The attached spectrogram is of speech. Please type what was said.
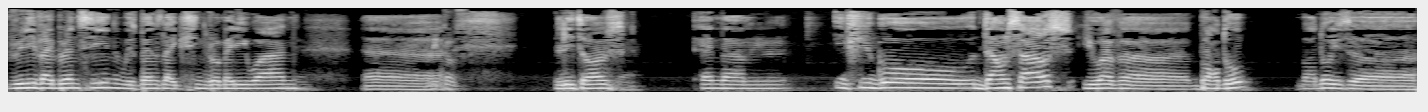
really vibrant scene with bands like Syndrome 81, yeah. uh, Litovsk, Litovsk. Yeah. and um, if you go down south, you have uh, Bordeaux. Bordeaux is uh,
